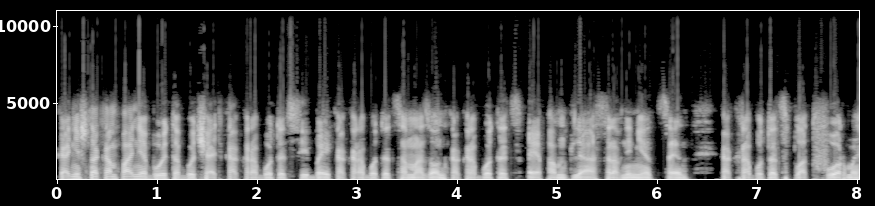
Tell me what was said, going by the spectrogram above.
Конечно, компания будет обучать, как работать с eBay, как работать с Amazon, как работать с App для сравнения цен, как работать с платформой.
